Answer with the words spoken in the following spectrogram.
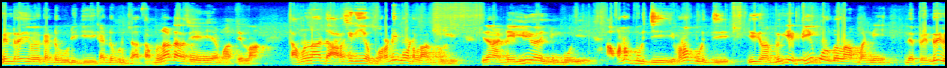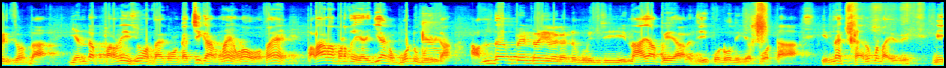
பென்ட்ரைவை கண்டுபிடிக்கி கண்டுபிடிச்சா தமிழ்நாட்டு அரசியலையே மாற்றிடலாம் தமிழ்நாட்டு அரசியலையே புரட்டி போட்டலாம்னு சொல்லி இதை நான் டெல்லி வரைக்கும் போய் அவனை பிடிச்சி இவனை பிடிச்சி இதுக்கு நான் பெரிய டீம் ஒர்க்கெல்லாம் பண்ணி இந்த பென்ட்ரைவ் எடுத்துட்டு வந்தால் எந்த பரதேசியும் அந்த உன் கட்சிக்காரனா எவனோ ஒருத்தன் பலான படத்தை இறக்கி அங்கே போட்டு போயிருக்கான். அந்த பென்ட்ரைவை கண்டுபிடிச்சி நாயா பேய அலைஞ்சி கொண்டு வந்து இங்கே போட்டால் என்ன கருமடா இது? நீ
